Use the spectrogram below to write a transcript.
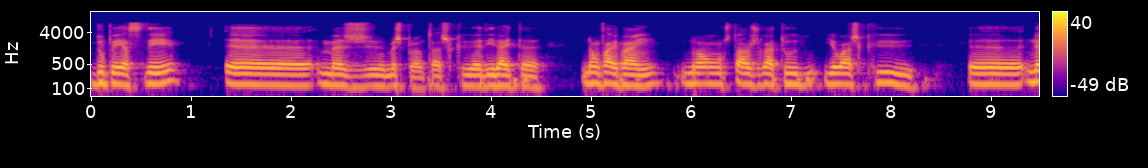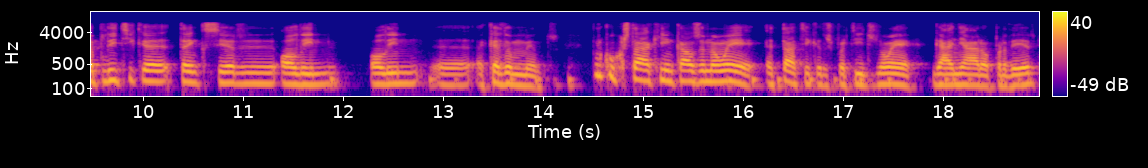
do PSD, uh, eh, mas, mas pronto, acho que a direita não vai bem, não está a jogar tudo e eu acho que uh, na política tem que ser eh, all-in, all-in uh, a cada momento. Porque o que está aqui em causa não é a tática dos partidos, não é ganhar ou perder,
